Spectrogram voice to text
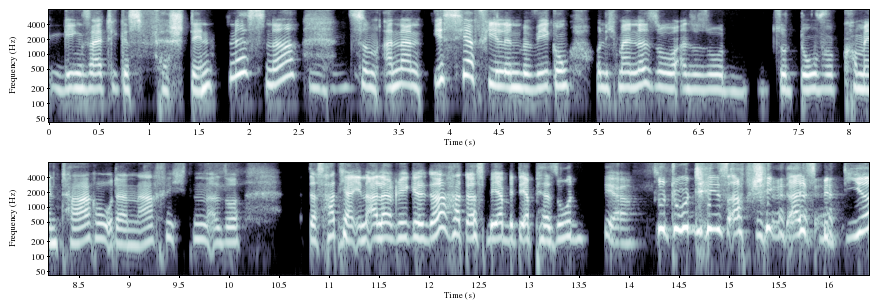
gegenseitiges Verständnis, ne? Mhm. Zum anderen ist ja viel in Bewegung und ich meine, so, also so, so doofe Kommentare oder Nachrichten, also das hat ja in aller Regel, ne, hat das mehr mit der Person ja. zu tun, die es abschickt, als mit dir.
